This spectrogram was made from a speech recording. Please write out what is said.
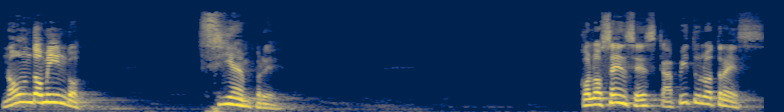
no un domingo, siempre. Colosenses capítulo 3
